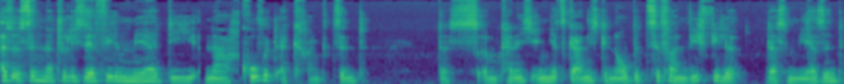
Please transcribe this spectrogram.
Also es sind natürlich sehr viel mehr, die nach Covid erkrankt sind. Das ähm, kann ich Ihnen jetzt gar nicht genau beziffern, wie viele das mehr sind,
